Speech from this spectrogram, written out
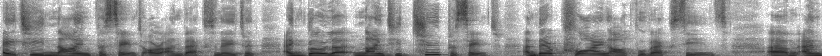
89% are unvaccinated, Angola 92%, and they're crying out for vaccines. Um, and,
